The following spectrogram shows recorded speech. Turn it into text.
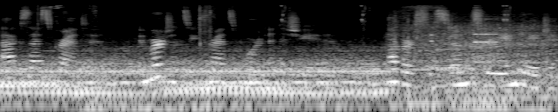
Access granted. Emergency transport initiated. Hover systems re-engaging.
